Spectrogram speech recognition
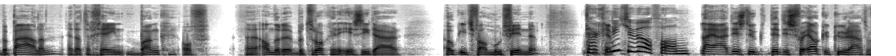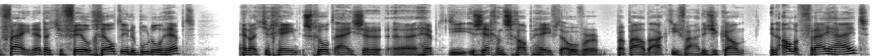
bepalen. En dat er geen bank of andere betrokkenen is die daar ook iets van moet vinden. Daar geniet je wel van. Nou ja, dit is natuurlijk dit is voor elke curator fijn. Hè? Dat je veel geld in de boedel hebt. En dat je geen schuldeiser uh, hebt die zeggenschap heeft over bepaalde activa. Dus je kan in alle vrijheid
